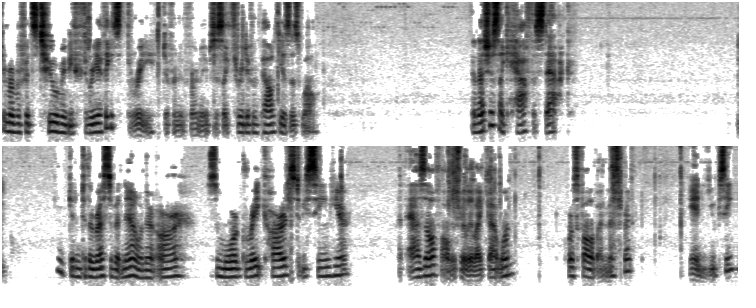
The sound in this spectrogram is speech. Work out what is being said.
Can't remember if it's two or maybe three. I think it's three different Infernapes. Just like three different Palkias as well. And that's just like half the stack. Get into the rest of it now, and there are some more great cards to be seen here. That Azelf, always really like that one. Of course, followed by Mesprit and Uxie.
